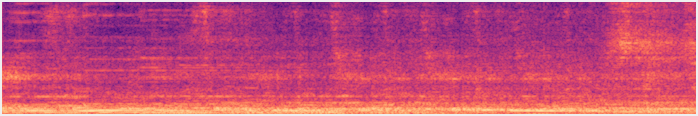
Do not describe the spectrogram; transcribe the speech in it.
Thank the.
